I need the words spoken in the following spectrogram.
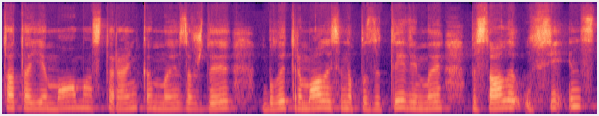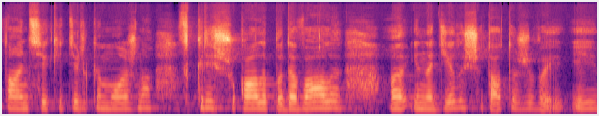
Тата є мама, старенька. Ми завжди були, трималися на позитиві. Ми писали у всі інстанції, які тільки можна. Скрізь шукали, подавали е, і надіялися, що тато живий. І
